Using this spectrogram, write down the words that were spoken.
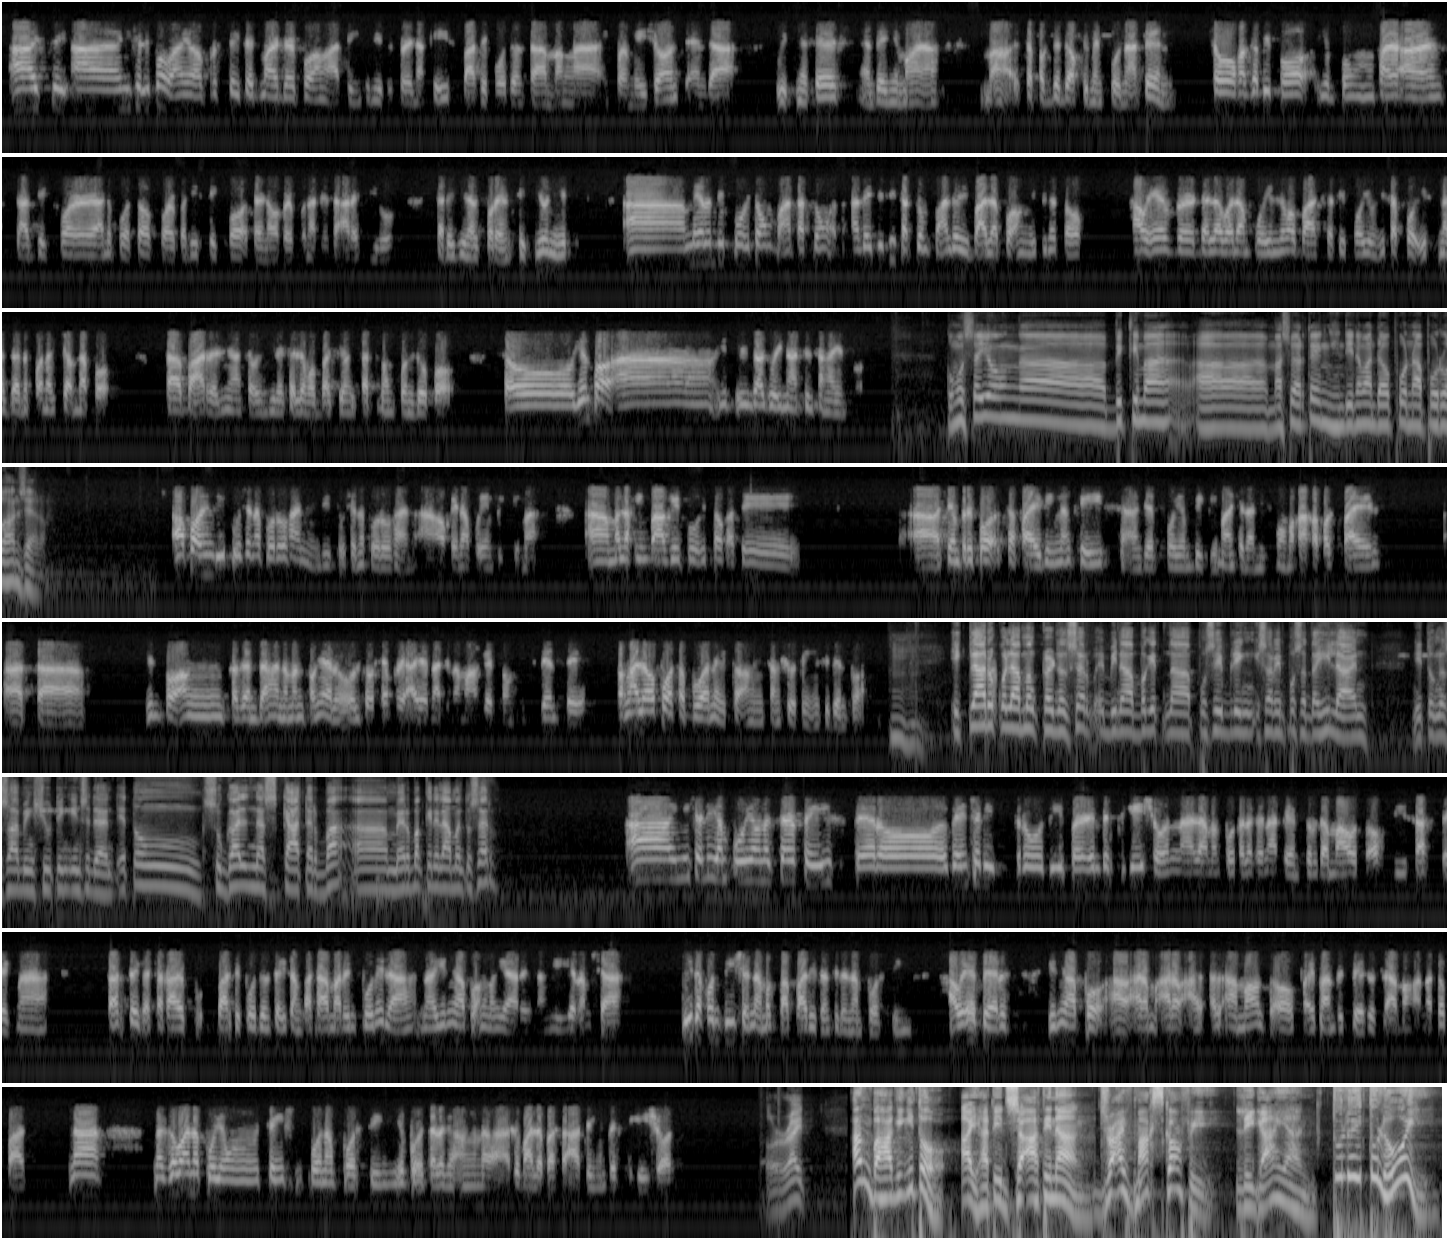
Ah, sti- ah, initially po, ay, uh, frustrated murder po ang ating siniprefer na case base po doon sa mga informations and uh, witnesses and then yung mga, mga sa pagda-document po natin. So kagabi po, yung pong firearms subject for ano po to for ballistic po turnover po natin sa RSU sa Regional Forensic Unit. Ah, meron din po itong ah, tatlong allegedly tatlong ano, bala po ang ipinatok However, dalawa lang po yung lumabas kasi po yung isa po is nag, ano po, nag-jam na po sa barrel niya. So, hindi na siya lumabas yung tatlong pundo po. So, yun po. ah yun po yung gagawin natin sa ngayon po. Kumusta yung ah, biktima? Ah, maswerteng hindi naman daw po napuruhan, sir. Opo, hindi po siya napuruhan. Hindi po siya napuruhan. Ah, okay na po yung biktima. Ah, malaking bagay po ito kasi ah siyempre po sa filing ng case, andyan po yung biktima, siya na mismo makakapag-file. At ah, yun po ang kagandahan naman pangyari. Although siyempre ayaw natin ng mga ganitong insidente. Pangalawa po sa buwan na ito ang isang shooting incident po. Mhm. Iklaro ko lamang, Colonel, sir, eh, binabagit na posibleng isa rin po sa dahilan nitong nasabing shooting incident, itong sugal na scatter ba? Ah, meron bang kinalaman to, sir? Ah, initially yan po yung nag-surface pero eventually through deeper investigation nalaman po talaga natin through the mouth of the suspect na suspect at saka base po doon sa isang kasama rin po nila na yun nga po ang nangyari. Nangihiram siya with the condition na magpapalitan sila ng posting. However, yun nga po, aram- aram- ah, amount of 500 pesos lamang ang natupad na nagawa na po yung change po ng posting. Yun po talaga ang na, lumalabas sa ating investigation. Alright. Ang bahaging ito ay hatid sa atin ng Drive Max Coffee. Ligayang tuloy-tuloy!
